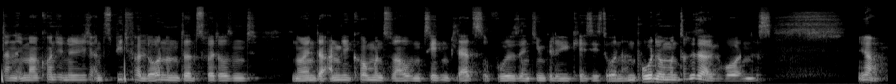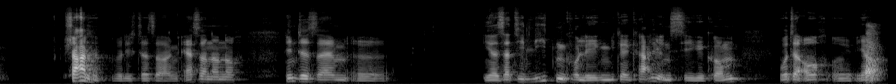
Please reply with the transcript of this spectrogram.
dann immer kontinuierlich an Speed verloren und dann 2009 da angekommen und zwar auf dem zehnten Platz, obwohl sein Teamkollege Casey Stone ein Podium und Dritter geworden ist. Ja, schade, würde ich da sagen. Er ist dann noch hinter seinem äh, ja, Satellitenkollegen Michael Kali ins Ziel gekommen, wurde auch äh, ja,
